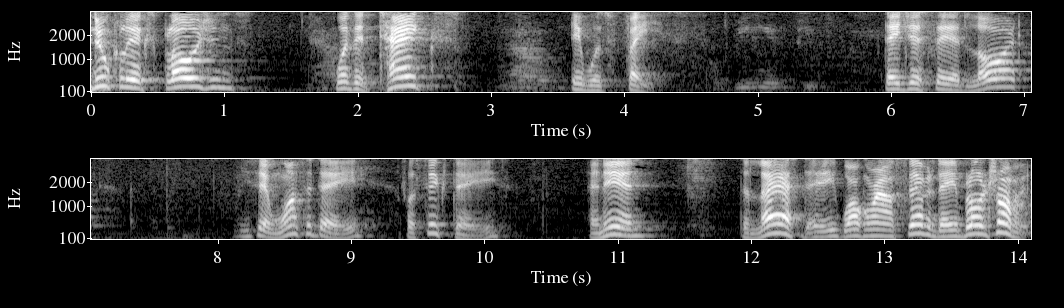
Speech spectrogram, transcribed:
nuclear explosions? Was it tanks? No. It was faith. They just said, Lord, he said once a day for six days, and then the last day, walk around seven days and blow the trumpet.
